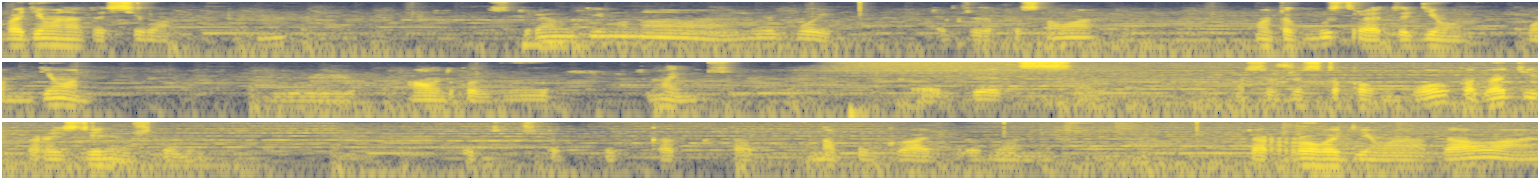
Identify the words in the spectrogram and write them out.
Два Димона это сила. М. Строим Димона любой. Также запасного. Он так быстро, это Димон. Вон, Димон. А он такой вот, маленький. Капец. У нас уже столько волка, давайте их разделим что ли. Чтобы как-то напугать. Второго демона, давай.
